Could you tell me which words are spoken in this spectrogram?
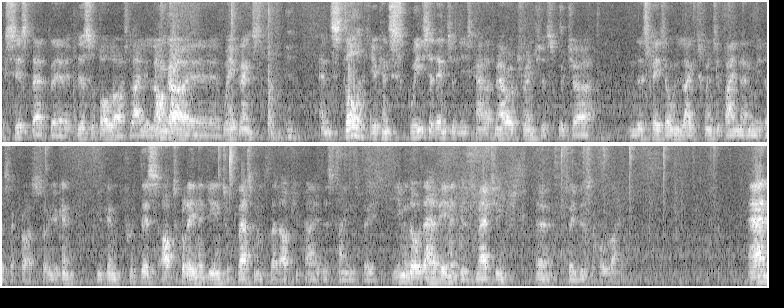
exist at uh, visible or slightly longer uh, wavelengths, and still you can squeeze it into these kind of narrow trenches, which are in this case only like 25 nanometers across. So you can you can put this optical energy into plasmons that occupy this tiny space, even though they have energies matching, uh, say, visible light. And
